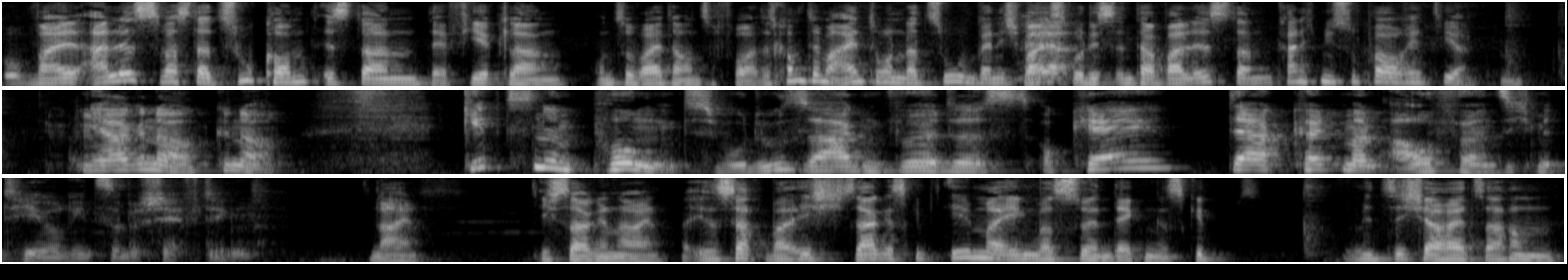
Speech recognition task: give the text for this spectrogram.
Weil alles, was dazu kommt, ist dann der Vierklang und so weiter und so fort. Es kommt immer ein Ton dazu und wenn ich weiß, Ja. wo das Intervall ist, dann kann ich mich super orientieren. Ja, genau, genau. Gibt es einen Punkt, wo du sagen würdest, okay, da könnte man aufhören, sich mit Theorie zu beschäftigen? Nein. Ich sage nein. Ich sag, weil ich sage, es gibt immer irgendwas zu entdecken. Es gibt mit Sicherheit Sachen.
